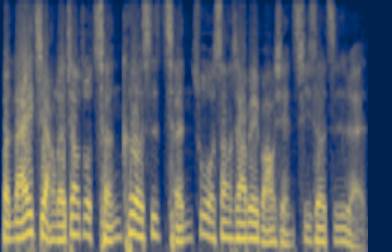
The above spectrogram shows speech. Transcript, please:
本来讲的叫做乘客是乘坐上下被保险汽车之人，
